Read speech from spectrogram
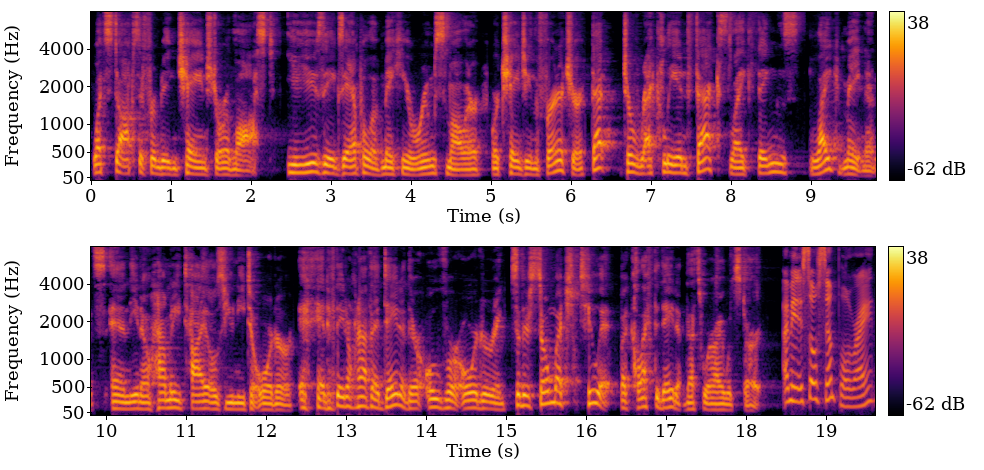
What stops it from being changed or lost? You use the example of making a room smaller or changing the furniture. That directly infects like things like maintenance and you know how many tiles you need to order. And if they don't have that data, they're over ordering. So there's so much to it, but collect the data. That's where I would start. I mean, it's so simple, right?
